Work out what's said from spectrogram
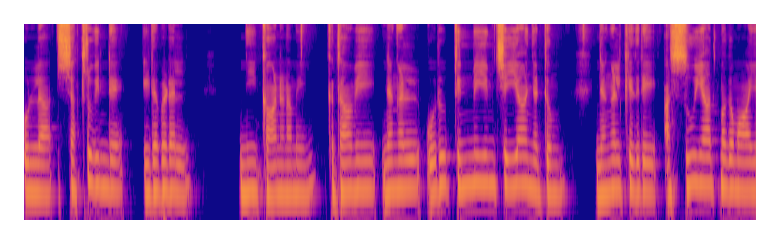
ഉള്ള ശത്രുവിന്റെ ഇടപെടൽ നീ കാണണമേ. കഥാവെ ഞങ്ങൾ ഒരു തിന്മയും ചെയ്യാഞ്ഞിട്ടും ഞങ്ങൾക്കെതിരെ അസൂയാത്മകമായ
